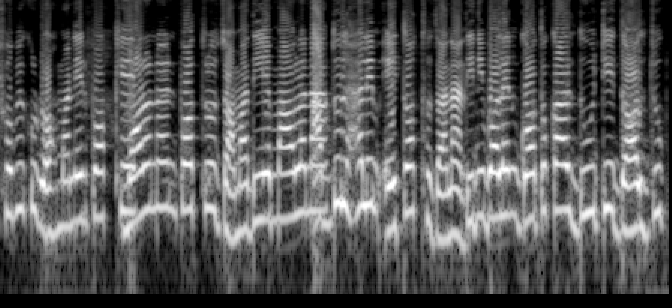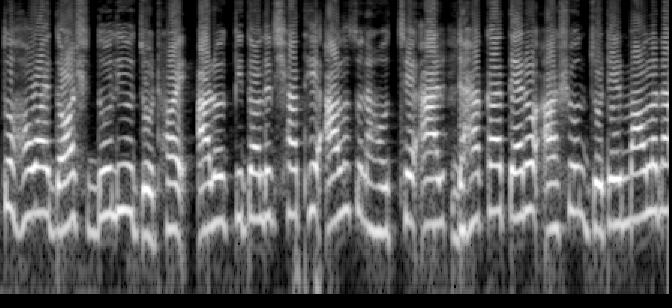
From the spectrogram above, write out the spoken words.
শফিকুর রহমানের পক্ষে মনোনয়নপত্র জমা দিয়ে মাওলানা আব্দুল হালিম এই তথ্য জানান। তিনি বলেন, গতকাল দুইটি দল যুক্ত হওয়ায় দশ দলীয় জোট হয়। আরও একটি দলের সাথে আলোচনা হচ্ছে আর ঢাকা তেরো আসন জোটের মাওলানা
